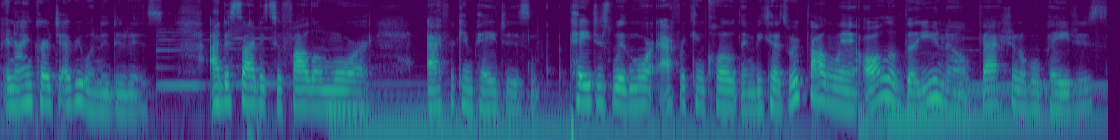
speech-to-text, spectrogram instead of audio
And I encourage everyone to do this. I decided to follow more African pages, pages with more African clothing because we're following all of the, you know, fashionable pages.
